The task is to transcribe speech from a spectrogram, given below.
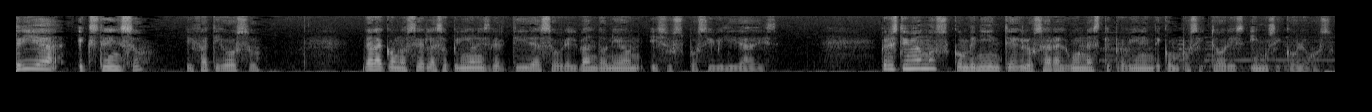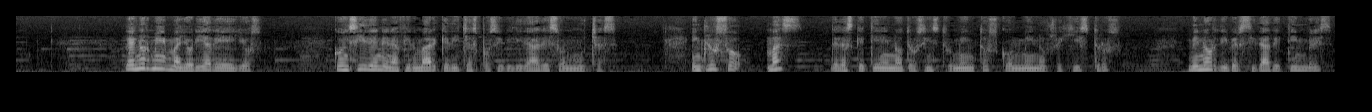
Sería extenso y fatigoso dar a conocer las opiniones vertidas sobre el bandoneón y sus posibilidades, pero estimamos conveniente glosar algunas que provienen de compositores y musicólogos. La enorme mayoría de ellos coinciden en afirmar que dichas posibilidades son muchas, incluso más de las que tienen otros instrumentos con menos registros, menor diversidad de timbres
